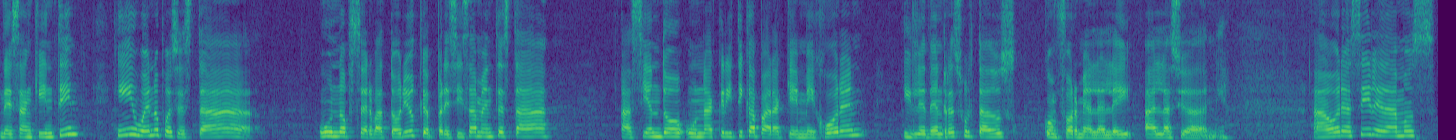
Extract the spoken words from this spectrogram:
de San Quintín. Y bueno, pues está un observatorio que precisamente está haciendo una crítica para que mejoren y le den resultados conforme a la ley a la ciudadanía. Ahora sí, le damos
